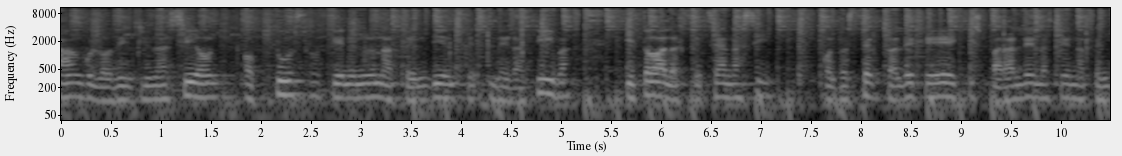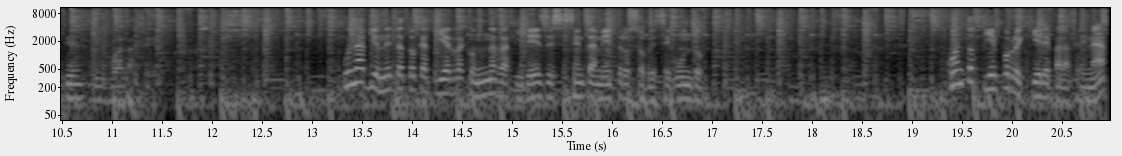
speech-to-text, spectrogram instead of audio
ángulo de inclinación obtuso tienen una pendiente negativa y todas las que sean así con respecto al eje X paralelas tienen una pendiente igual a cero. Una avioneta toca tierra con una rapidez de 60 metros sobre segundo. ¿Cuánto tiempo requiere para frenar?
